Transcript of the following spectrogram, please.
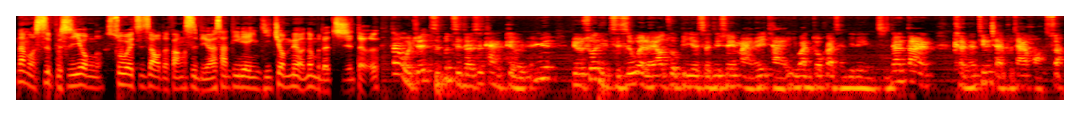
那么是不是用数位制造的方式，比如说三 D 列印机，就没有那么的值得？但我觉得值不值得是看个人，因为比如说你只是为了要做毕业设计，所以买了一台一万多块三 D 列印机，但当然可能听起来不太划算。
